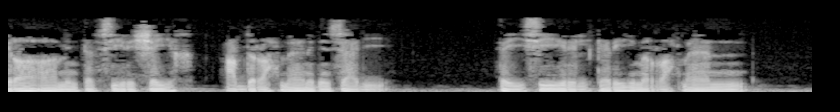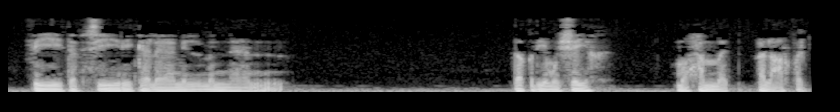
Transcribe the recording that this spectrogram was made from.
قراءة من تفسير الشيخ عبد الرحمن بن سعدي. تيسير الكريم الرحمن في تفسير كلام المنان. تقديم الشيخ محمد العرفج.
